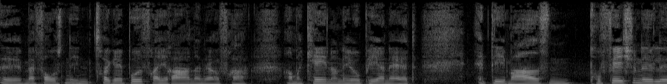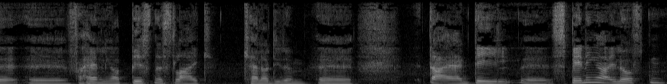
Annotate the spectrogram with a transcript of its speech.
Øh, man får sådan indtryk af, både fra iranerne og fra amerikanerne og europæerne, at, at det er meget sådan professionelle øh, forhandlinger, business-like kalder de dem. Øh, der er en del øh, spændinger i luften,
